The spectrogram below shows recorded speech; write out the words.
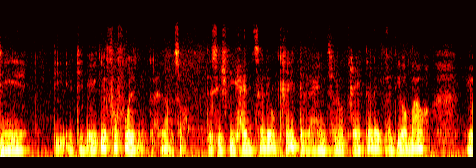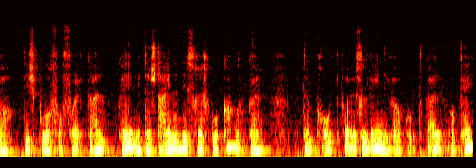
die, die, die Wege verfolgen. Gell? Also das ist wie Hänsel und Gretel. Hänsel und Gretel, weil die haben auch ja, die Spur verfolgt. Gell? Okay? Mit den Steinen ist es recht gut gegangen. Gell? Mit dem Brotbrösel weniger gut. Gell? Okay?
